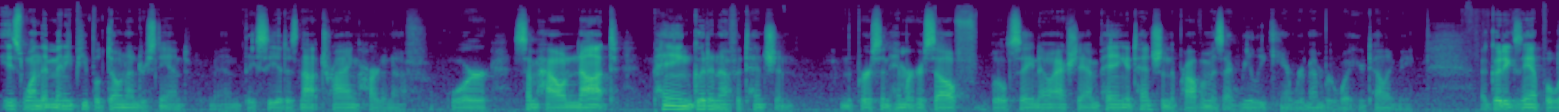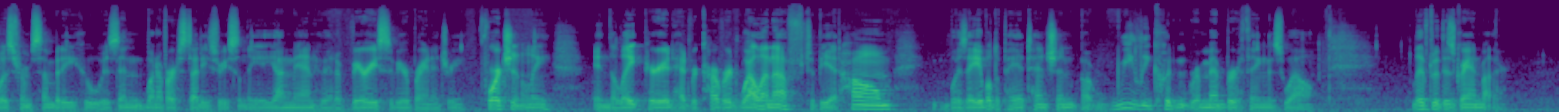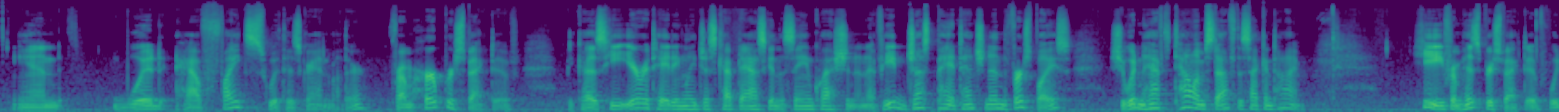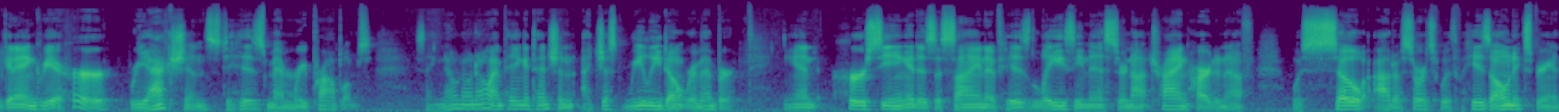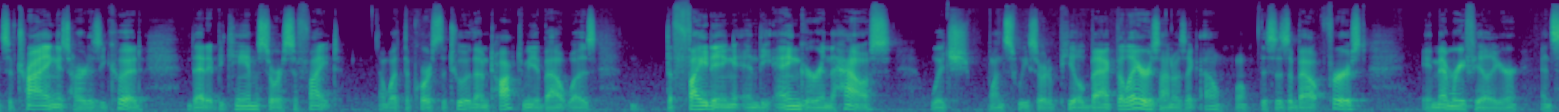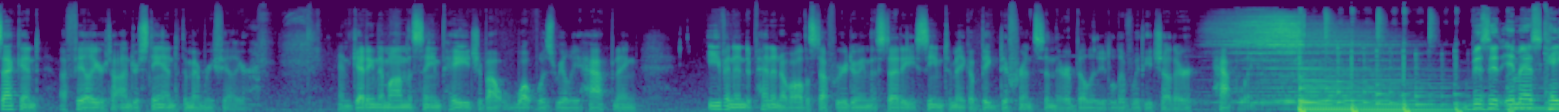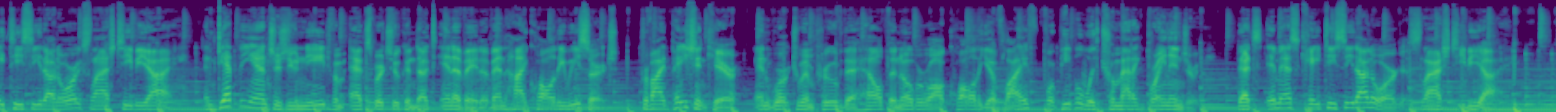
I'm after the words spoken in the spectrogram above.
is one that many people don't understand. And they see it as not trying hard enough or somehow not paying good enough attention. The person, him or herself, will say, No, actually, I'm paying attention. The problem is, I really can't remember what you're telling me. A good example was from somebody who was in one of our studies recently, a young man who had a very severe brain injury. Fortunately, in the late period, had recovered well enough to be at home was able to pay attention, but really couldn't remember things well. Lived with his grandmother and would have fights with his grandmother from her perspective because he irritatingly just kept asking the same question. And if he'd just pay attention in the first place, she wouldn't have to tell him stuff the second time. He, from his perspective, would get angry at her reactions to his memory problems, saying, No, no, no, I'm paying attention. I just really don't remember. And her seeing it as a sign of his laziness or not trying hard enough was so out of sorts with his own experience of trying as hard as he could that it became a source of fight. And what, of course, the two of them talked to me about was the fighting and the anger in the house, which once we sort of peeled back the layers on, I was like, oh, well, this is about first a memory failure, and second, a failure to understand the memory failure and getting them on the same page about what was really happening, even independent of all the stuff we were doing in the study, seemed to make a big difference in their ability to live with each other happily. Visit msktc.org/tbi and get the answers you need from experts who conduct innovative and high-quality research, provide patient care, and work to improve the health and overall quality of life for people with traumatic brain injury. That's msktc.org/tbi.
